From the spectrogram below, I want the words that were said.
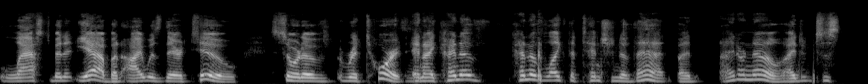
last minute, yeah, but I was there too, sort of retort. And I kind of kind of like the tension of that, but I don't know. I just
